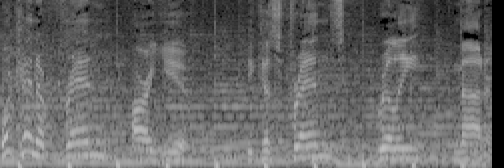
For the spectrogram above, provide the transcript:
What kind of friend are you? Because friends really matter.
